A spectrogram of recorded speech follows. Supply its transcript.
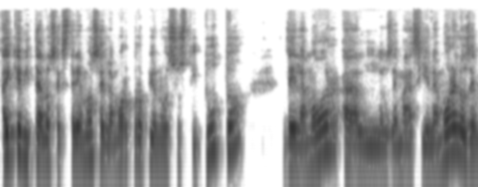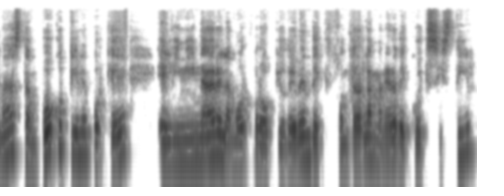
hay que evitar los extremos, el amor propio no es sustituto del amor a los demás, y el amor a los demás tampoco tiene por qué eliminar el amor propio, deben de encontrar la manera de coexistir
